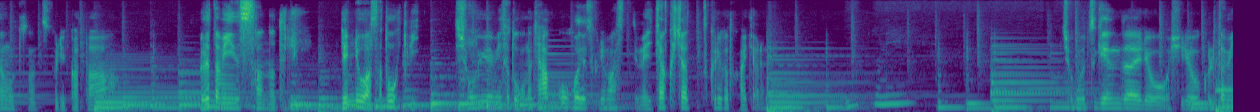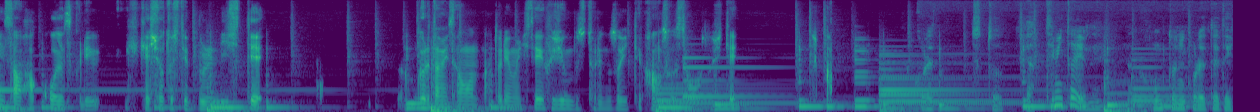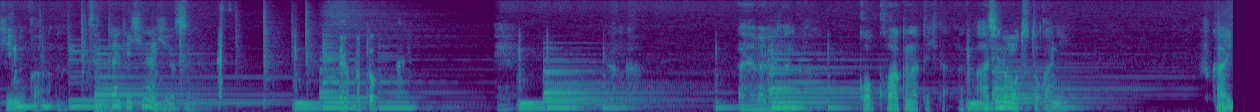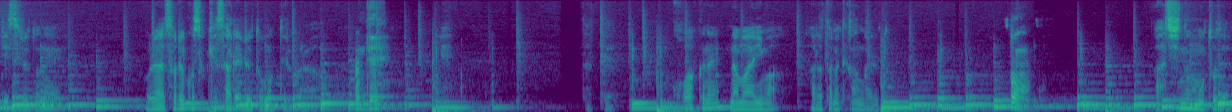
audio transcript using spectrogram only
味の素の作り方グルタミン酸ナトリウム。原料は砂糖きび。醤油や味噌と同じ発酵法で作りますってめちゃくちゃ作り方書いてあるね。植物原材料、飼料、グルタミン酸を発酵で作り、結晶として分離して、グルタミン酸をナトリウムにして、不純物取り除いて乾燥して応答して、これ、ちょっとやってみたいよね。なんか本当にこれでできるのか。絶対できない気がする。どういうこと？えなんか、あ、やばいやばい、なんか、こ怖くなってきた。なんか味の素とかに深入りするとね、俺はそれこそ消されると思ってるから、なんで？だって、怖くない？名前今、改めて考えると。そうなの味の素だよ。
